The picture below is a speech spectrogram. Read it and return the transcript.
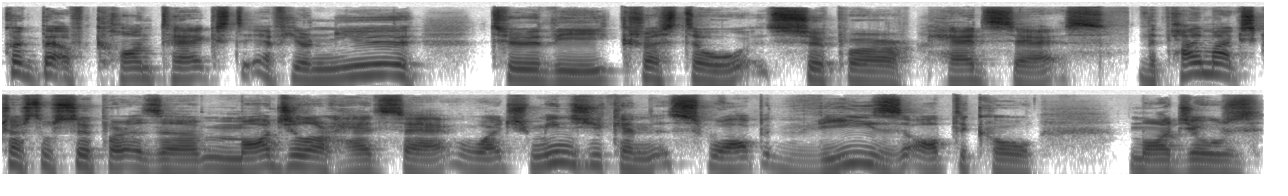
Quick bit of context, if you're new to the Crystal Super headsets, the Pimax Crystal Super is a modular headset, which means you can swap these optical modules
